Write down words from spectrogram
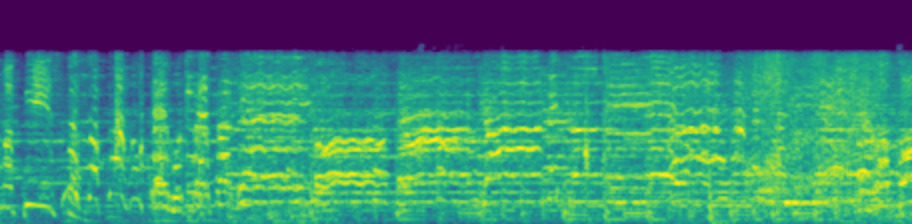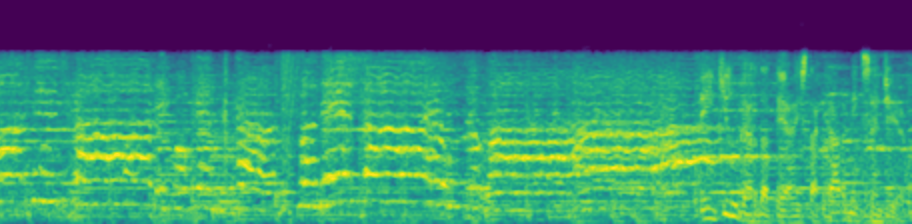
Uma pista. Nos socorro. Temos pressa de encontrar. Ela pode estar em qualquer lugar. O planeta é o seu lar. Em que lugar da Terra está Carmen Sandiego?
